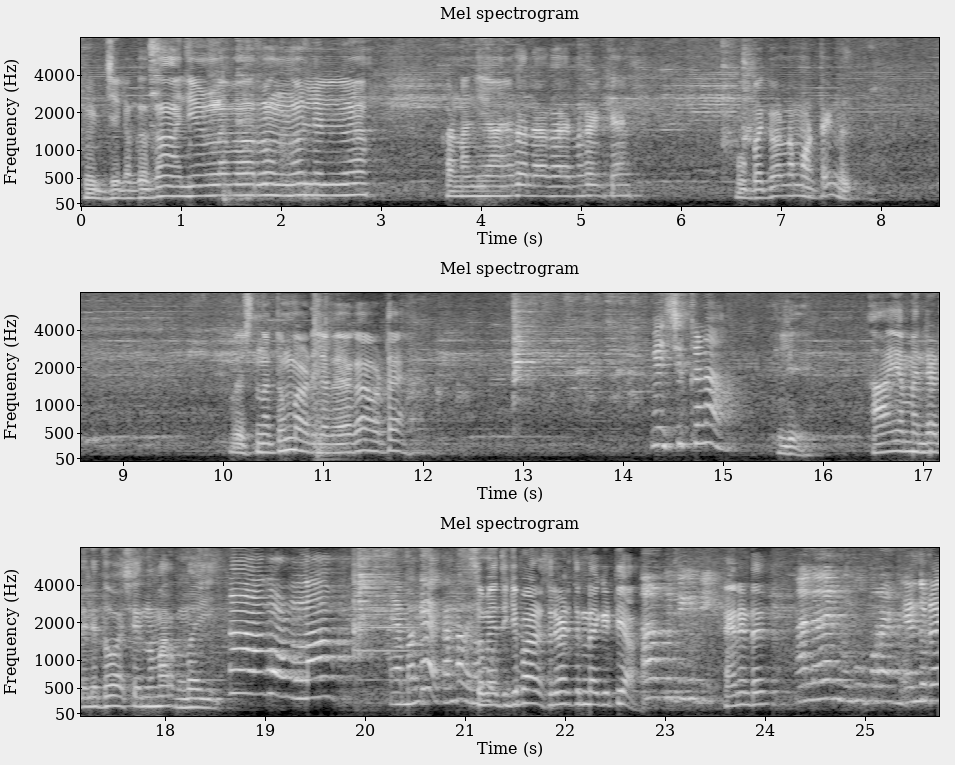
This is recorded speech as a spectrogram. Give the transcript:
ഫ്രിഡ്ജിലൊക്കെ കാലിയുള്ള വേറൊന്നുമില്ലല്ലോ. ചെയ്യാൻ കലാകാരന് കഴിക്കാൻ. ഉപ്പയ്ക്കുള്ള മുട്ടയുണ്ട്. വിശന്നിട്ടും പാടില്ല വേഗം ആവട്ടെ വിശക്കണോ? ഇല്ലേ? ആ എമ്മന്റെ ഇടയിൽ ദോശ എന്ന് മറന്നായി. സുമേജിക്ക് പാഴ്സൽ മേടിച്ചിട്ടുണ്ടായി കിട്ടിയാ? ആ കിട്ടി കിട്ടി. എങ്ങനെയുണ്ട്? എന്തുട്ടാ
